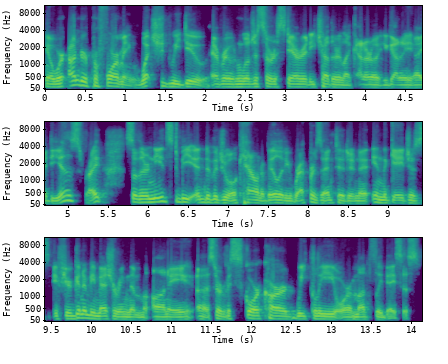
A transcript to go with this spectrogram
know, we're underperforming, what should we do? Everyone will just sort of stare at each other like, I don't know, you got any ideas, right? So there needs to be individual accountability represented in, in the gauges if you're going to be measuring them on a, sort of a scorecard weekly or a monthly basis.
